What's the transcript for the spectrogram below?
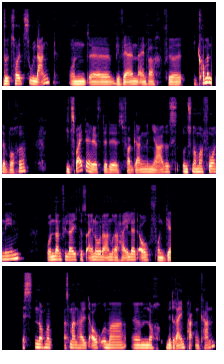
wird heute zu lang und äh, wir werden einfach für die kommende Woche die zweite Hälfte des vergangenen Jahres uns nochmal vornehmen und dann vielleicht das eine oder andere Highlight auch von Gästen nochmal, was man halt auch immer ähm, noch mit reinpacken kann.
